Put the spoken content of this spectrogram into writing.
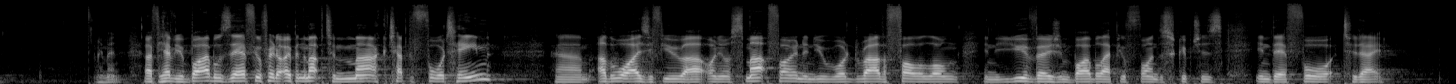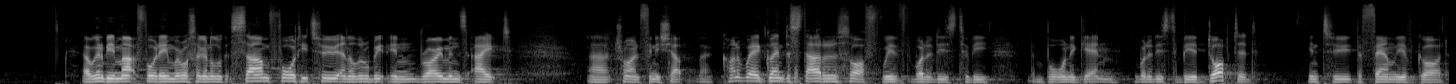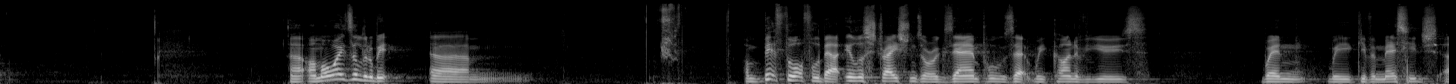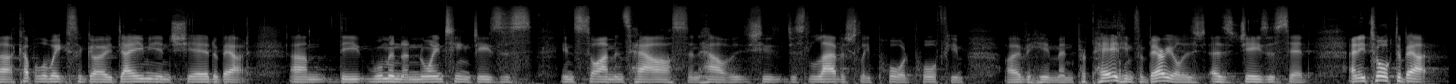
Amen. If you have your Bibles there, feel free to open them up to Mark chapter 14. Um, otherwise, if you are on your smartphone and you would rather follow along in the YouVersion Bible app, you'll find the scriptures in there for today. Uh, we're going to be in Mark 14. We're also going to look at Psalm 42 and a little bit in Romans 8. Uh, try and finish up uh, kind of where Glenda started us off with what it is to be born again, what it is to be adopted into the family of God. Uh, I'm always a little bit, um, I'm a bit thoughtful about illustrations or examples that we kind of use when we give a message. Uh, a couple of weeks ago, Damien shared about um, the woman anointing Jesus in Simon's house and how she just lavishly poured perfume over him and prepared him for burial, as, as Jesus said. And he talked about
